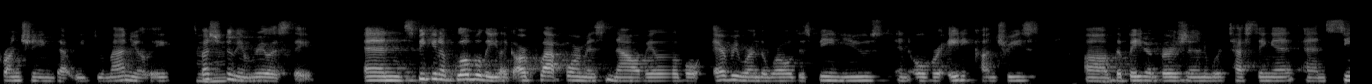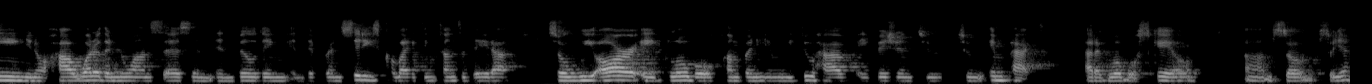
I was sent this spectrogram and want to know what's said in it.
crunching that we do manually, mm-hmm. especially mm-hmm. in real estate. And speaking of globally, like our platform is now available everywhere in the world. It's being used in over 80 countries. Uh, the beta version, we're testing it and seeing, you know, how what are the nuances in, in building in different cities, collecting tons of data. So we are a global company, and we do have a vision to to impact at a global scale. Um, so so yeah.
